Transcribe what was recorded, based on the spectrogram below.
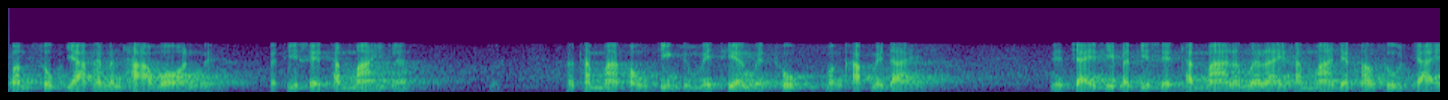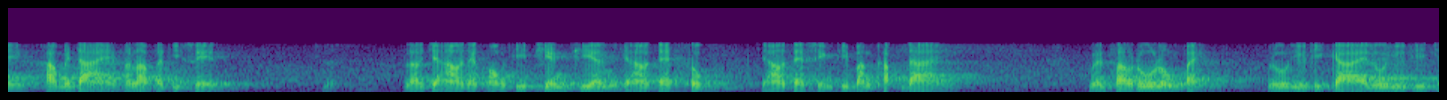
ความสุข อยากให้มันถาวรปฏิเสธธรรมะอีกแล้วแล้วธรรมะของจริงคือไม่เที่ยงเป็นทุกข์บังคับไม่ได้ เนี่ยใจที่ปฏิเสธธรรมะแล้วเมื่อไหร่ธรรมะจะเข้าสู่ใจเข้าไม่ได้ เพราะเราปฏิเสธ เราจะเอาแต่ของที่เที่ยงเที่ยงจะเอาแต่สุข จะเอาแต่สิ่งที่บังคับได้ เหมือนเฝ้ารู้ลงไป รู้อยู่ที่กาย รู้อยู่ที่ใจ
